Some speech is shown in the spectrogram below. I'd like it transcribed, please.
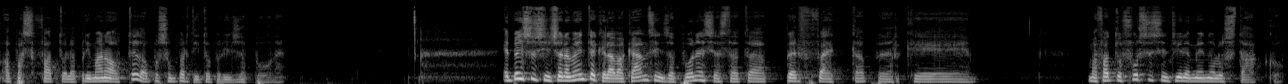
ho fatto la prima notte e dopo sono partito per il Giappone. E penso sinceramente che la vacanza in Giappone sia stata perfetta perché mi ha fatto forse sentire meno lo stacco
